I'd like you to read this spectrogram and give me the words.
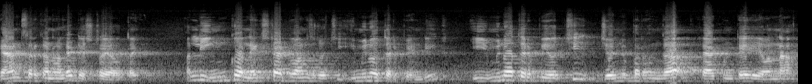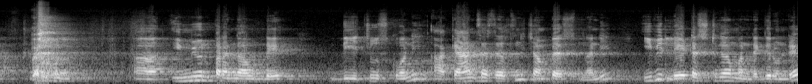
క్యాన్సర్ కణాలే డెస్ట్రాయ్ అవుతాయి. మళ్ళీ ఇంకో నెక్స్ట్ అడ్వాన్స్డ్ వచ్చి ఇమ్యునోథెరపీ అండి. ఈ ఇమ్యునోథెరపీ వచ్చి జన్యుపరంగా లేకుంటే ఏమన్నా ఇమ్యూన్ పరంగా ఉండే ది చూసుకొని ఆ క్యాన్సర్ సెల్స్ని చంపేస్తుందండి. ఇవి లేటెస్ట్గా మన దగ్గర ఉండే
